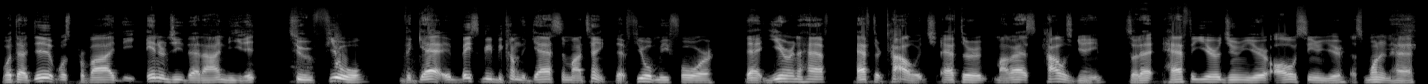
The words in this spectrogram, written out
what that did was provide the energy that I needed to fuel the gas, it basically become the gas in my tank that fueled me for that year and a half after college, after my last college game. So that half a year, junior year, all senior year, that's one and a half.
